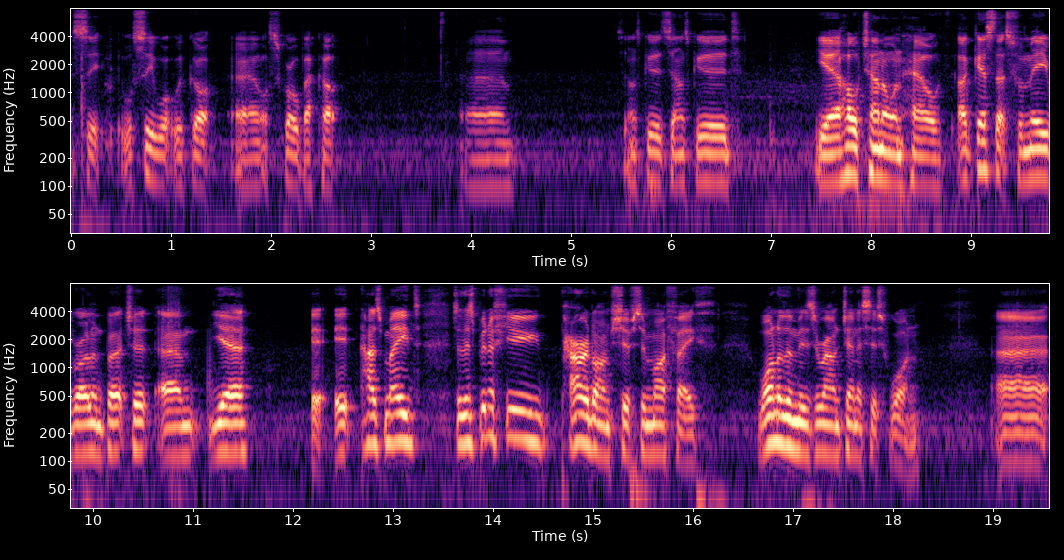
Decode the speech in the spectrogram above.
see, we'll see what we've got. Uh, I'll scroll back up. Um, sounds good. Sounds good. Yeah, whole channel on hell. I guess that's for me, Roland Burchett. Um, yeah, it, it has made. So there's been a few paradigm shifts in my faith. One of them is around Genesis one. Uh,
